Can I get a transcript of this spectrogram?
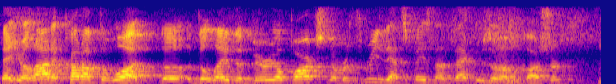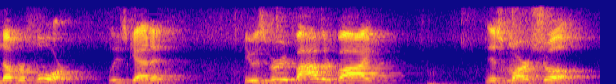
that you're allowed to cut up the what? The delay the burial parts. Number three, that's based on the fact he was Adam kosher. Number four, please get it. He was very bothered by this Maharsha.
